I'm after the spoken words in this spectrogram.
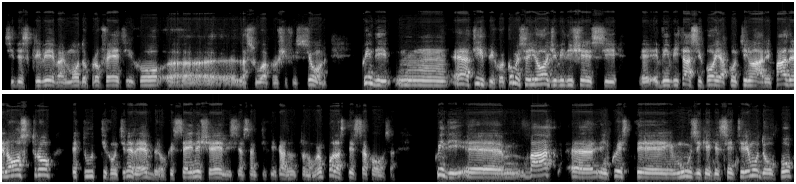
si descriveva in modo profetico eh, la sua crocifissione. Quindi mh, era tipico, è come se io oggi vi dicessi e, vi invitassi poi a continuare Padre nostro e tutti continuerebbero che sei nei cieli sia santificato il tuo nome. Un po' la stessa cosa. Quindi eh, Bach eh, in queste musiche che sentiremo dopo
